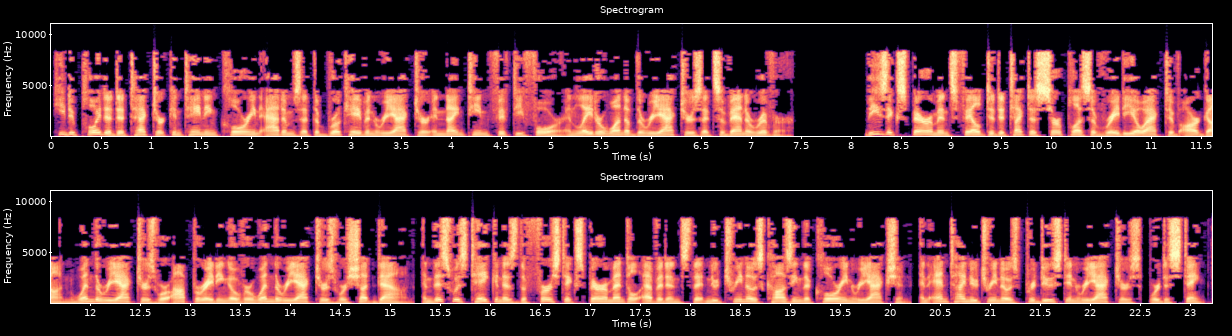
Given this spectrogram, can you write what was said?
He deployed a detector containing chlorine atoms at the Brookhaven reactor in 1954 and later one of the reactors at Savannah River. These experiments failed to detect a surplus of radioactive argon when the reactors were operating over when the reactors were shut down, and this was taken as the first experimental evidence that neutrinos causing the chlorine reaction, and antineutrinos produced in reactors, were distinct.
